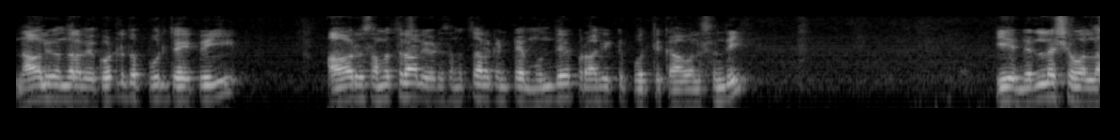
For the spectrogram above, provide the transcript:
నాలుగు వందల యాభై కోట్లతో పూర్తి అయిపోయి ఆరు సంవత్సరాలు ఏడు సంవత్సరాల కంటే ముందే ప్రాజెక్టు పూర్తి కావాల్సింది. ఈ నిర్లక్ష్యం వల్ల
